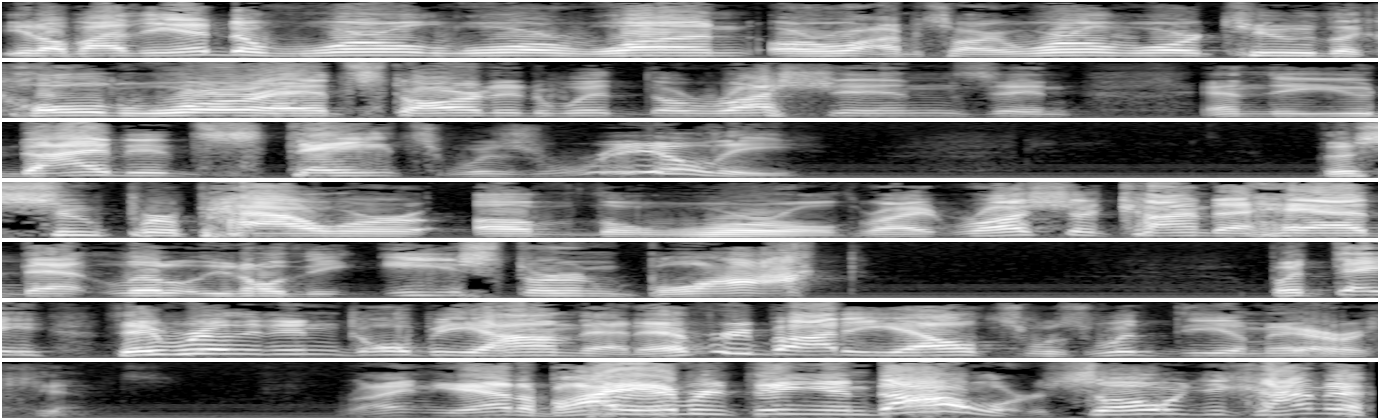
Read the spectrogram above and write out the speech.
you know, by the end of World War One, or I'm sorry, World War Two, the Cold War had started with the Russians, and and the United States was really the superpower of the world, right? Russia kind of had that little, you know, the Eastern Bloc, but they they really didn't go beyond that. Everybody else was with the Americans, right? And you had to buy everything in dollars, so you kind of,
